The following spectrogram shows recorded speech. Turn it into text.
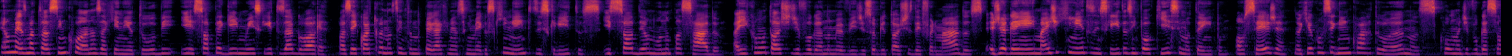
Eu mesma tô há 5 anos aqui no YouTube e só peguei mil inscritos agora. Passei 4 anos tentando pegar aqui meus primeiros 500 inscritos e só deu no ano passado. Aí com o Tosh divulgando meu vídeo sobre Toches deformados, eu já ganhei mais de 500 inscritos em pouquíssimo tempo. Ou seja, o que eu consegui em 4 anos, com uma divulgação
